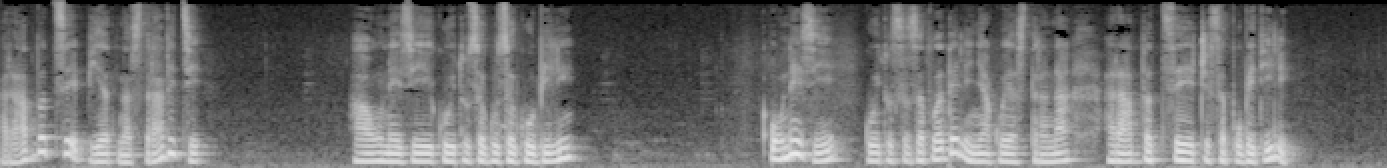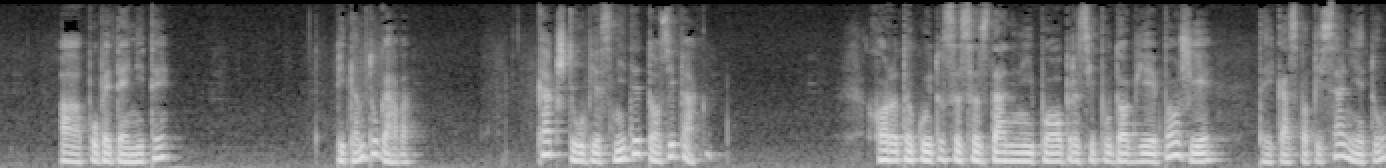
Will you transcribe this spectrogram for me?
радват се, пият на здравици. А онези, които са го загубили? Онези, които са завладели някоя страна, радват се, че са победили. А победените? Питам тогава. Как ще обясните този факт? Хората, които са създадени по образ и подобие Божие, тъй казва писанието,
